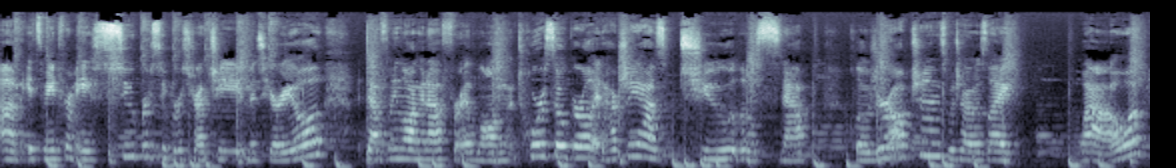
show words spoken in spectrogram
Um, it's made from a super, super stretchy material. Definitely long enough for a long torso girl. It actually has two little snap closure options, which I was like, wow,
